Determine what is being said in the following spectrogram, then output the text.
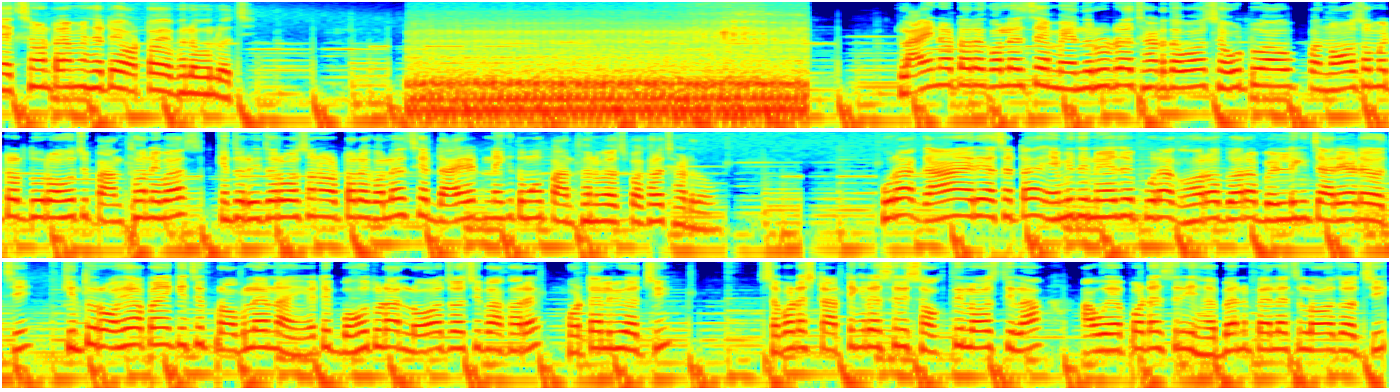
ମ୍ୟାକ୍ସିମମ୍ ଟାଇମ୍ ସେଠି ଅଟୋ ଆଭେଲେବୁଲ୍ ଅଛି ଲାଇନ୍ ଅଟୋରେ ଗଲେ ସେ ମେନ୍ ରୋଡ଼ରେ ଛାଡ଼ିଦେବ ସେଉଠୁ ଆଉ ନଅଶହ ମିଟର ଦୂର ହେଉଛି ପାନ୍ଥ ନିବାସ କିନ୍ତୁ ରିଜର୍ଭେସନ୍ ଅଟୋରେ ଗଲେ ସେ ଡାଇରେକ୍ଟ ନେଇକି ତୁମକୁ ପାନ୍ଥ ନିବାସ ପାଖରେ ଛାଡ଼ିଦେବ ପୁରା ଗାଁ ଏରିଆ ସେଟା ଏମିତି ନୁହେଁ ଯେ ପୁରା ଘର ଦ୍ୱାର ବିଲ୍ଡିଂ ଚାରିଆଡ଼େ ଅଛି କିନ୍ତୁ ରହିବା ପାଇଁ କିଛି ପ୍ରୋବ୍ଲେମ୍ ନାହିଁ ଏଠି ବହୁତ ଗୁଡ଼ା ଲଜ୍ ଅଛି ପାଖରେ ହୋଟେଲ ବି ଅଛି ସେପଟେ ଷ୍ଟାର୍ଟିଂରେ ଶ୍ରୀ ଶକ୍ତି ଲଜ୍ ଥିଲା ଆଉ ଏପଟେ ଶ୍ରୀ ହେଭେନ୍ ପ୍ୟାଲେସ୍ ଲଜ୍ ଅଛି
